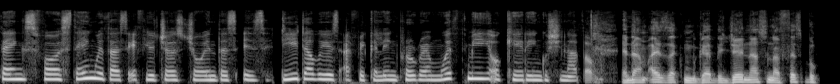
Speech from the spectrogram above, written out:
Thanks for staying with us. If you just joined, this is DW's Africa Link program with me, Okeri Ngushinado. And I'm Isaac Mugabi. Join us on our Facebook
